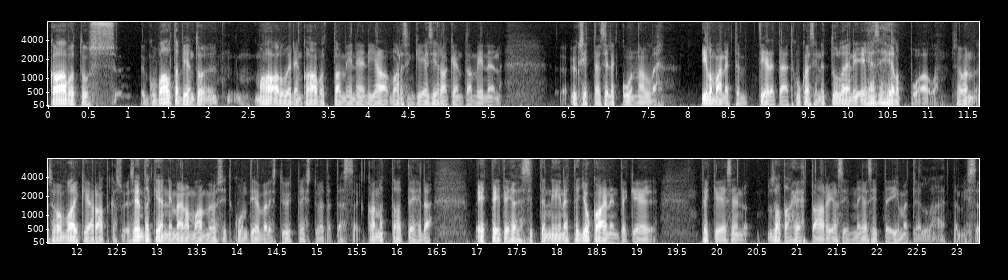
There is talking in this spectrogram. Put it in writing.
kaavoitus, kun valtavien to- maa-alueiden kaavoittaminen ja varsinkin esirakentaminen yksittäiselle kunnalle ilman, että tiedetään, että kuka sinne tulee, niin eihän se helppoa ole. Se on, se on vaikea ratkaisu. Ja sen takia nimenomaan myös sit kuntien välistä yhteistyötä tässä kannattaa tehdä ettei tehdä sitten niin, että jokainen tekee, tekee sen sata hehtaaria sinne ja sitten ihmetellään, että missä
